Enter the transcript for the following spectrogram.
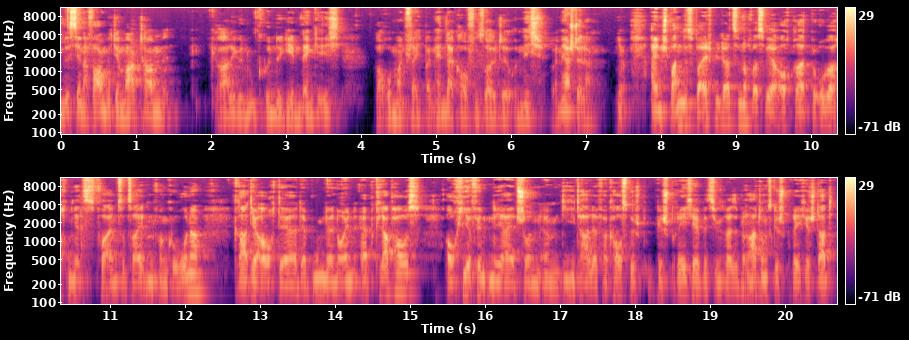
ein bisschen Erfahrung mit dem Markt haben, gerade genug Gründe geben, denke ich, warum man vielleicht beim Händler kaufen sollte und nicht beim Hersteller. Ja, ein spannendes Beispiel dazu noch, was wir auch gerade beobachten, jetzt vor allem zu Zeiten von Corona, gerade ja auch der, der Boom der neuen App Clubhouse. Auch hier finden ja jetzt schon ähm, digitale Verkaufsgespräche beziehungsweise mhm. Beratungsgespräche mhm. statt.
